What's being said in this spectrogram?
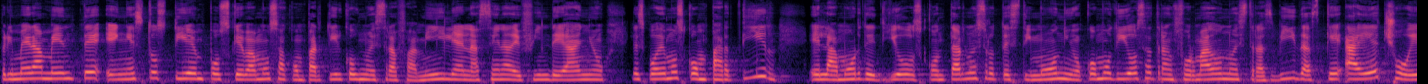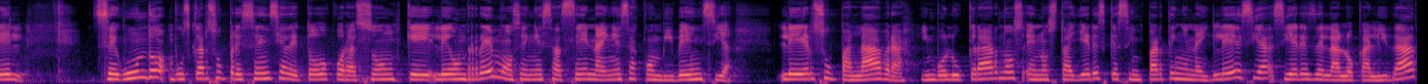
Primeramente, en estos tiempos que vamos a compartir con nuestra familia en la cena de fin de año, les podemos compartir el amor de Dios, contar nuestro testimonio, cómo Dios ha transformado nuestras vidas, qué ha hecho Él. Segundo, buscar su presencia de todo corazón, que le honremos en esa cena, en esa convivencia leer su palabra, involucrarnos en los talleres que se imparten en la iglesia, si eres de la localidad,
